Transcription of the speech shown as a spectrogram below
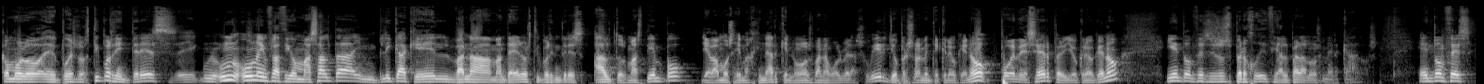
como eh, pues los tipos de interés, eh, una inflación más alta implica que van a mantener los tipos de interés altos más tiempo, ya vamos a imaginar que no los van a volver a subir, yo personalmente creo que no, puede ser, pero yo creo que no, y entonces eso es perjudicial para los mercados. Entonces,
